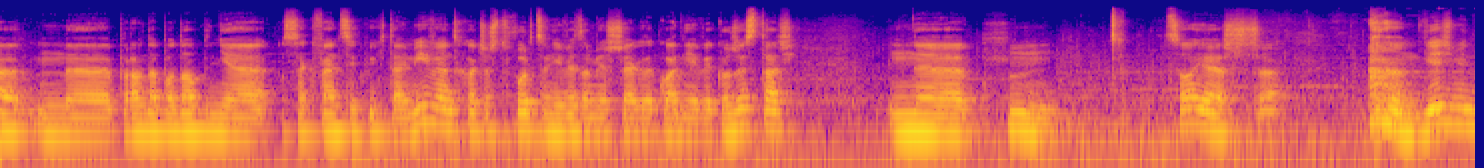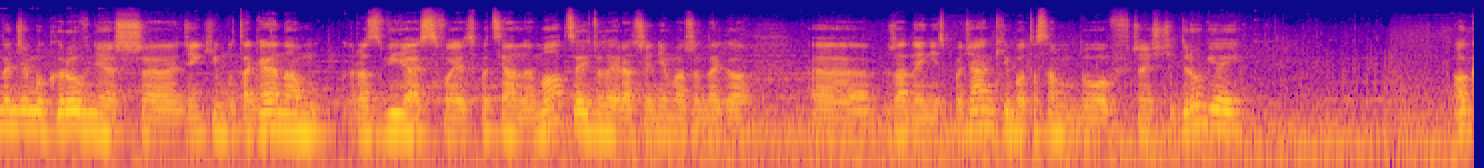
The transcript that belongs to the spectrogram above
mm, e, prawdopodobnie sekwencje Quick Time Event, chociaż twórcy nie wiedzą jeszcze jak dokładnie je wykorzystać. Mm, hmm. Co jeszcze? Wiedźmin będzie mógł również e, dzięki mutagenom rozwijać swoje specjalne moce i tutaj raczej nie ma żadnego, e, żadnej niespodzianki, bo to samo było w części drugiej. Ok,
